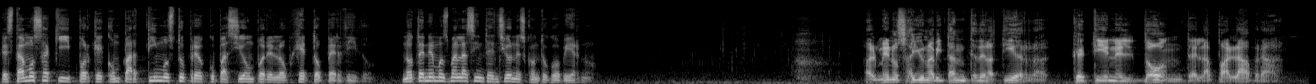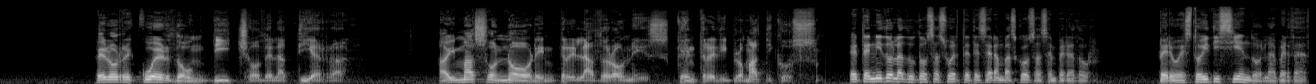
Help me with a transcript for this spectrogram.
Estamos aquí porque compartimos tu preocupación por el objeto perdido. No tenemos malas intenciones con tu gobierno. Al menos hay un habitante de la Tierra que tiene el don de la palabra. Pero recuerdo un dicho de la Tierra. Hay más honor entre ladrones que entre diplomáticos. He tenido la dudosa suerte de ser ambas cosas, emperador. Pero estoy diciendo la verdad.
